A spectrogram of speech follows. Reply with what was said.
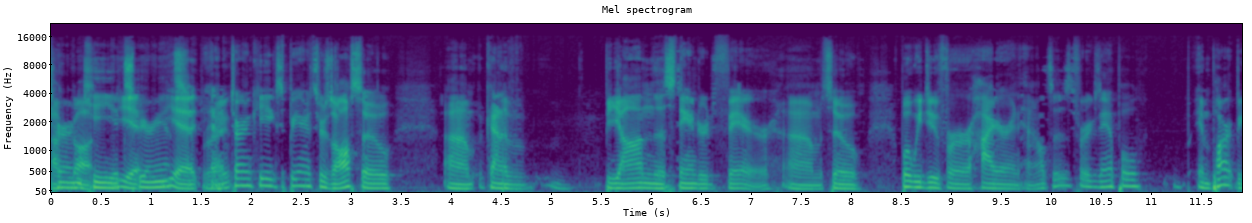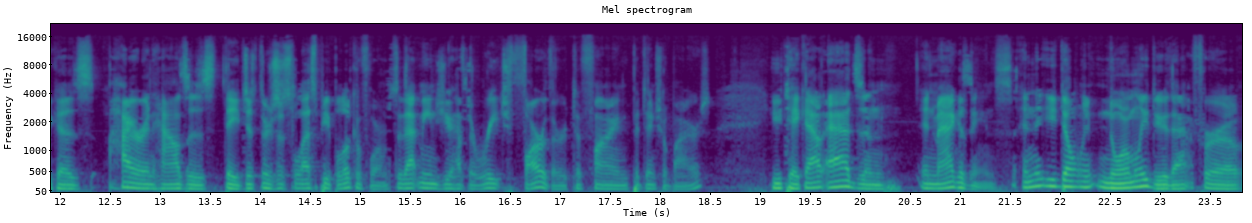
Turnkey yeah, experience? Yeah, yeah, Right. turnkey experience. There's also um, kind of beyond the standard fare. Um, so what we do for higher end houses, for example, in part because higher end houses, they just there's just less people looking for them. So that means you have to reach farther to find potential buyers. You take out ads in in magazines, and that you don't normally do that for a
